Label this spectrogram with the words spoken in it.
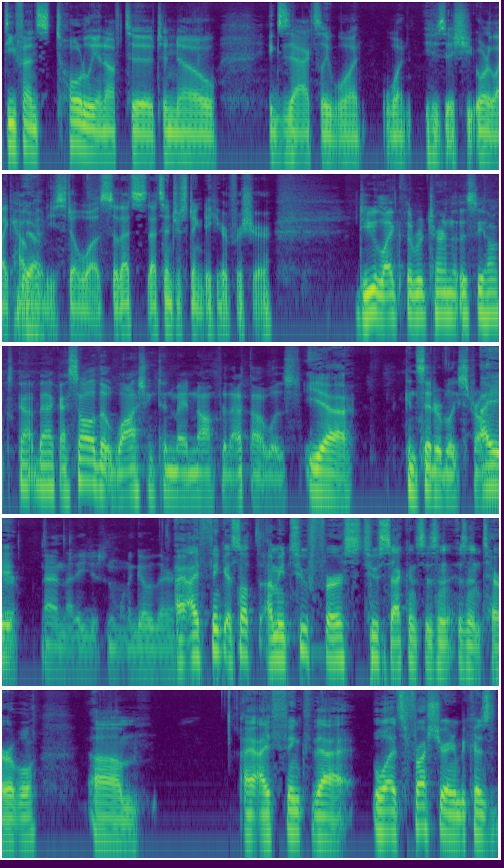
defense totally enough to to know exactly what what his issue or like how yeah. good he still was. So that's that's interesting to hear for sure. Do you like the return that the Seahawks got back? I saw that Washington made an offer that I thought was yeah considerably stronger. I, and that he just didn't want to go there. I, I, think it's not. I mean, two firsts, two seconds isn't isn't terrible. Um, I, I think that well, it's frustrating because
